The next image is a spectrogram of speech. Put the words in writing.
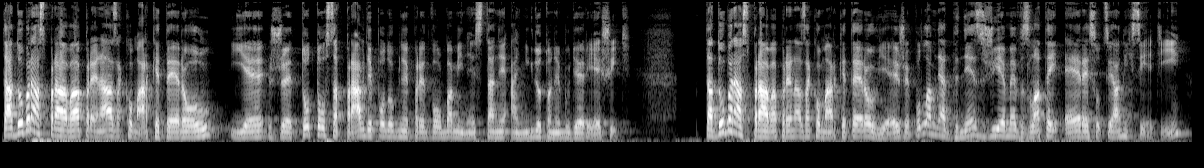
Tá dobrá správa pre nás ako marketérov je, že toto sa pravdepodobne pred voľbami nestane a nikto to nebude riešiť. Tá dobrá správa pre nás ako marketérov je, že podľa mňa dnes žijeme v zlatej ére sociálnych sietí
